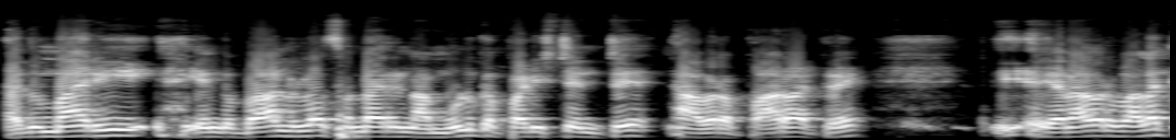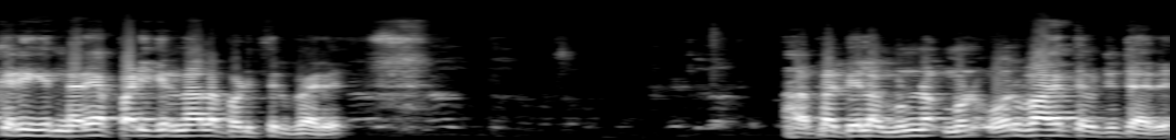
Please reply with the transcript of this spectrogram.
அது மாதிரி எங்கள் பாலுலாம் சொன்னார் நான் முழுக்க படிச்சிட்டேன்ட்டு நான் அவரை பாராட்டுறேன். ஏன்னா அவர் வழக்கறிஞர் நிறையா படிக்கிறனால படிச்சிருப்பாரு. அதை பற்றிலாம் முன்ன முன் ஒரு பாகத்தை விட்டுட்டாரு.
